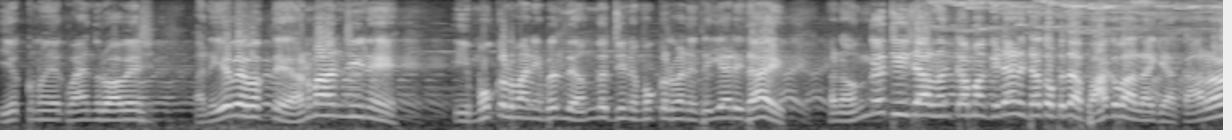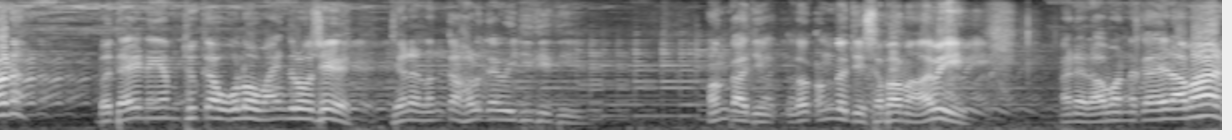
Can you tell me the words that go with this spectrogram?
એકનો એક વાંદરો આવે છે. અને એવે વખતે હનુમાનજીને એ મોકલવાની બદલે અંગતજીને મોકલવાની તૈયારી થાય. અને અંગતજી જ્યાં લંકામાં ગયા ને ત્યાં તો બધા ભાગવા લાગ્યા. કારણ બધાને એમ થયું કે ઓલો વાંદરો છે જેને લંકા હળગાવી દીધી હતી. અંગાજી અંગતજી સભામાં આવી અને રાવણને કહે રાવણ!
